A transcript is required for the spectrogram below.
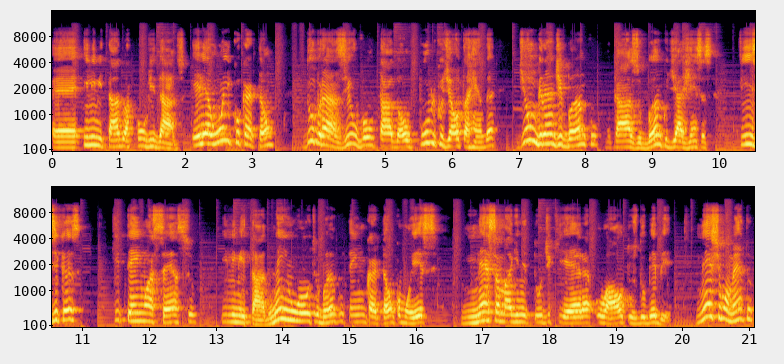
é, ilimitado a convidados. Ele é o único cartão do Brasil voltado ao público de alta renda de um grande banco, no caso, banco de agências físicas, que tem um acesso ilimitado. Nenhum outro banco tem um cartão como esse, nessa magnitude que era o Autos do BB. Neste momento,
